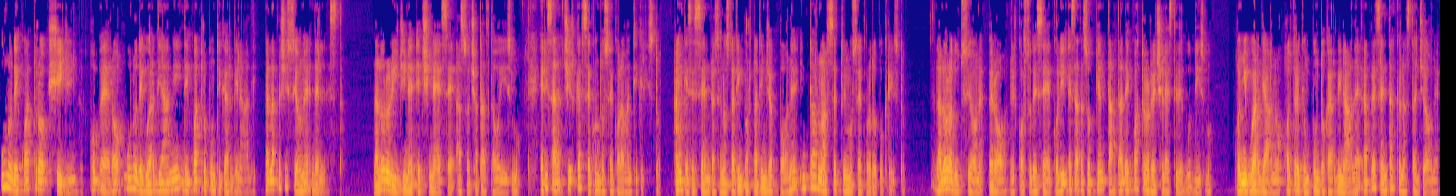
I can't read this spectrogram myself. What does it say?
uno dei quattro Shijin, ovvero uno dei guardiani dei quattro punti cardinali, per la precisione dell'est. La loro origine è cinese, associata al taoismo, e risale a circa il secondo secolo a.C., anche se sembra siano stati importati in Giappone intorno al VII secolo d.C. La loro adozione, però, nel corso dei secoli è stata soppiantata dai quattro re celesti del buddismo. Ogni guardiano, oltre che un punto cardinale, rappresenta anche una stagione,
